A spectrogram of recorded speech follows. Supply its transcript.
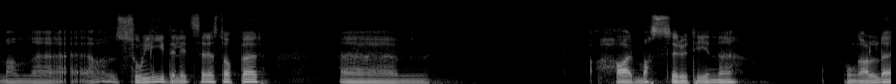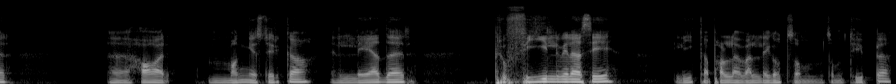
man eh, en solid eliteseriestopper. Um, har masse rutine. Ung alder. Uh, har mange styrker. En leder. Profil, vil jeg si. Liker Palle veldig godt som, som type.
